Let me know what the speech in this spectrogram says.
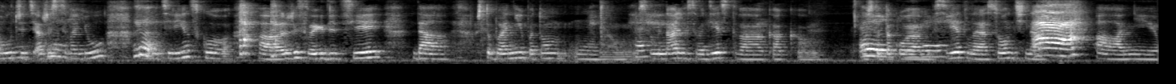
улучшить жизнь свою, материнскую, жизнь своих детей, да, чтобы они потом вспоминали свое детство как что такое светлое, солнечное, а не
